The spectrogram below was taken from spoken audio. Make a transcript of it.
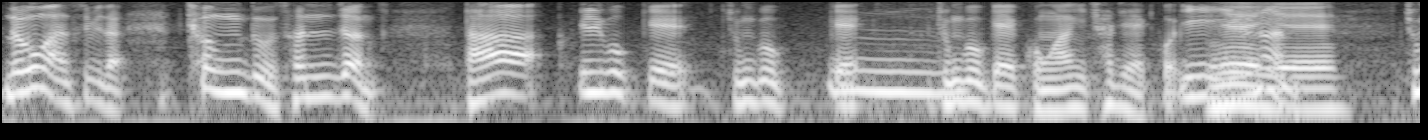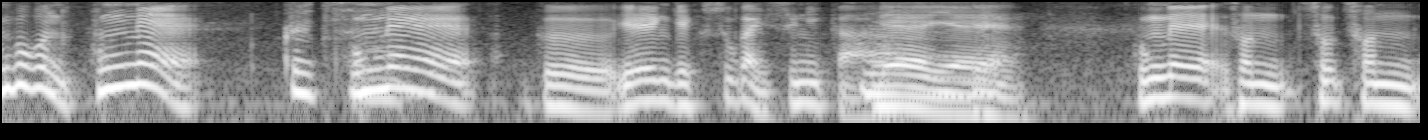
너무 많습니다. 청두, 선전 다 7개 중국의 음. 중국의 공항이 차지했고 이 예, 이유는 예. 중국은 국내 그렇지. 국내 그그 여행객 수가 있으니까 음. 예, 예. 예. 국내 선 선, 선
